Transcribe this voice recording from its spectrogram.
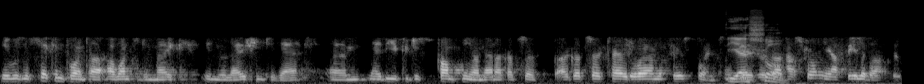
there was a second point I, I, wanted to make in relation to that. Um, maybe you could just prompt me on that. I got so I got so carried away on the first point. So yeah, sure. How strongly I feel about this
